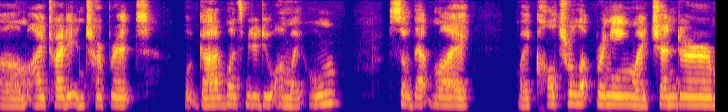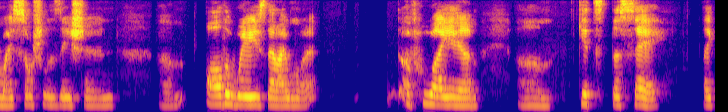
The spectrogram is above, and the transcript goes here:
Um, I try to interpret what God wants me to do on my own so that my my cultural upbringing, my gender, my socialization, um, all the ways that I want of who I am um, gets the say. Like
